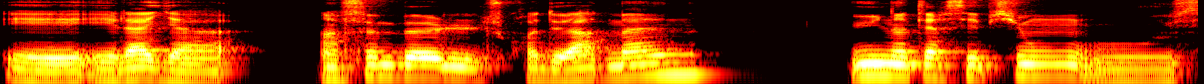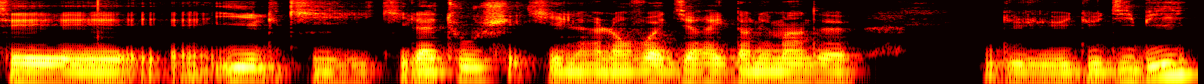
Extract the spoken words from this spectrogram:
Et, et là, il y a un fumble, je crois, de Hardman, une interception où c'est Hill qui, qui la touche et qui l'envoie direct dans les mains de, du, du DB.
